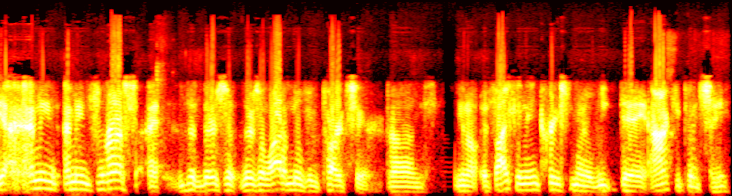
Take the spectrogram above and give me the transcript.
Yeah, I mean, I mean, for us, I, there's a, there's a lot of moving parts here. Um, you know, if I can increase my weekday occupancy,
